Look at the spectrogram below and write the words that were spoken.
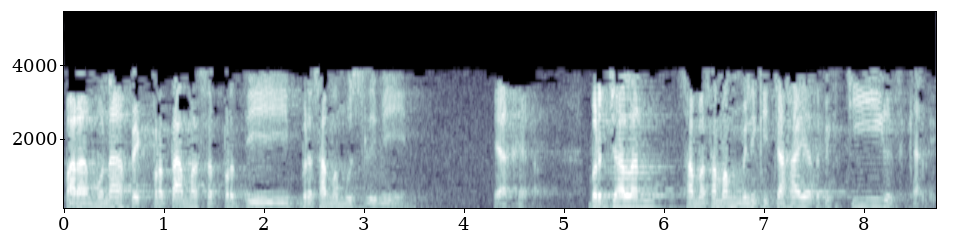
para munafik pertama seperti bersama muslimin. Ya, berjalan sama-sama memiliki cahaya tapi kecil sekali.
